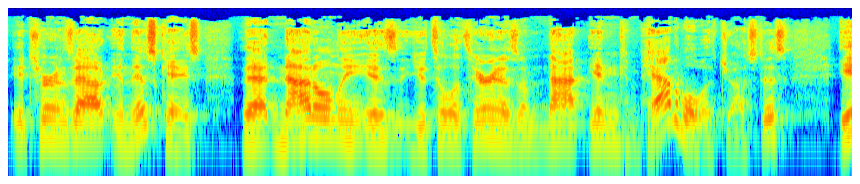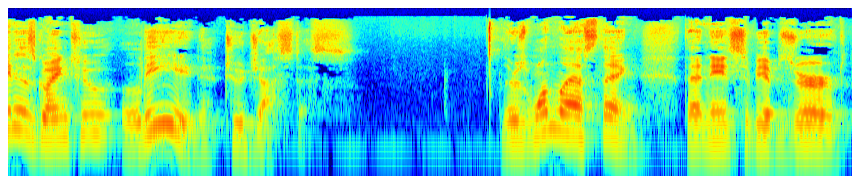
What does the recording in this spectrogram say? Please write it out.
it turns out in this case that not only is utilitarianism not incompatible with justice, it is going to lead to justice. There's one last thing that needs to be observed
